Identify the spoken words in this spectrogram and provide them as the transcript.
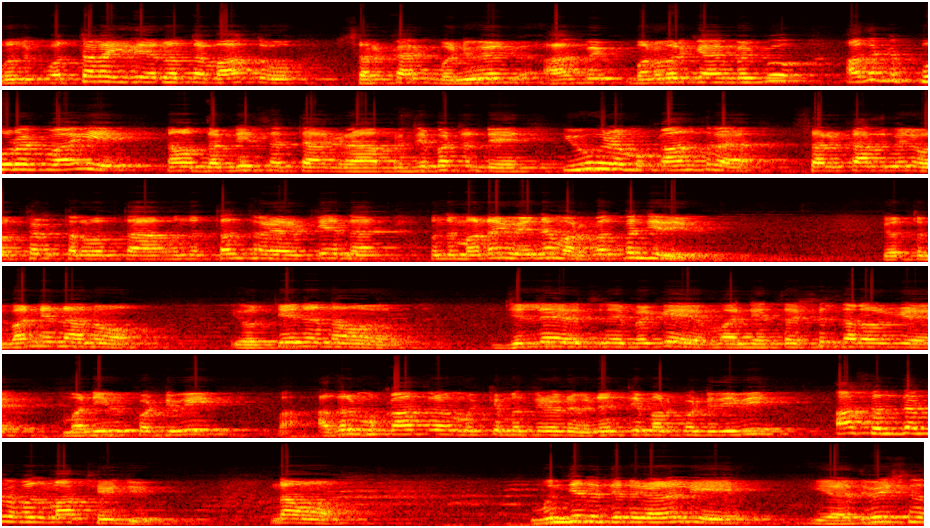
ಒಂದು ಒತ್ತಡ ಇದೆ ಅನ್ನೋಂಥ ಮಾತು ಸರ್ಕಾರಕ್ಕೆ ಮನವಿ ಆಗಬೇಕು, ಮನವರಿಕೆ ಆಗಬೇಕು. ಅದಕ್ಕೆ ಪೂರಕವಾಗಿ ನಾವು ಧರಣಿ ಸತ್ಯಾಗ್ರಹ, ಪ್ರತಿಭಟನೆ, ಇವುಗಳ ಮುಖಾಂತರ ಸರ್ಕಾರದ ಮೇಲೆ ಒತ್ತಡ ತರುವಂಥ ಒಂದು ತಂತ್ರಗಾರಿಕೆಯನ್ನು, ಒಂದು ಮನವಿಯನ್ನು ಮಾಡ್ಕೊಂಡು ಬಂದಿದ್ದೀವಿ. ಇವತ್ತು ಮೊನ್ನೆ ನಾನು, ಇವತ್ತೇನು ನಾವು ಜಿಲ್ಲೆ ರಚನೆ ಬಗ್ಗೆ ಮಾನ್ಯ ತಹಶೀಲ್ದಾರ್ ಅವರಿಗೆ ಮನವಿ ಕೊಟ್ಟಿವಿ. ಅದರ ಮುಖಾಂತರ ಮುಖ್ಯಮಂತ್ರಿಗಳನ್ನು ವಿನಂತಿ ಮಾಡಿಕೊಂಡಿದ್ದೀವಿ ಆ ಸಂದರ್ಭದಲ್ಲಿ ಮಾತು ಹೇಳಿದ್ವಿ. ನಾವು ಮುಂದಿನ ದಿನಗಳಲ್ಲಿ ಈ ಅಧಿವೇಶನ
